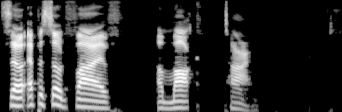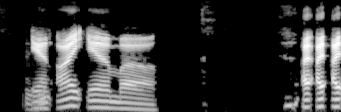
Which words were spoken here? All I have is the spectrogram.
so episode five, a mock time, Mhm. and I am. uh I I I.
